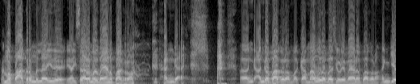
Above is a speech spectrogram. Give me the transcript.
நம்ம பார்க்குறோம் இல்லை இது. ஏன் இஸ்ரா பயானம் பார்க்குறோம். அங்கே. அங்கே அங்கே பார்க்குறோம் மஹமூத் அப்பாசியோடைய பயானை பார்க்குறோம் அங்கேயே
